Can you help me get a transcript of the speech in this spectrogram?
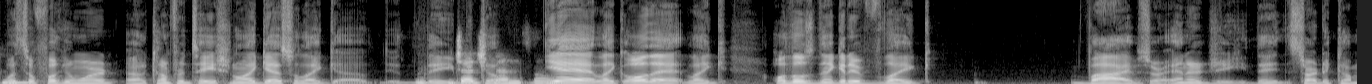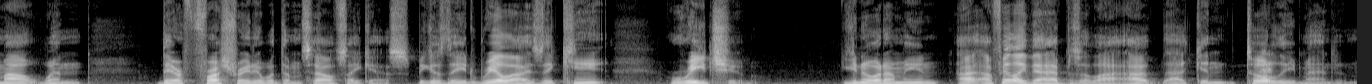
what's the fucking word? Uh, confrontational, I guess, or like uh, they become- Judgmental? yeah, like all that, like all those negative like vibes or energy, they start to come out when they're frustrated with themselves, I guess, because they realize they can't reach you. You know what I mean? I, I feel like that happens a lot. I, I can totally imagine.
